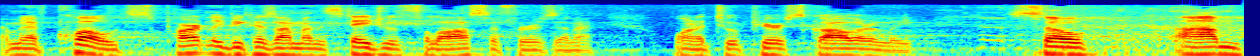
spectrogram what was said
I'm going to have quotes, partly because I'm on the stage with philosophers and I wanted to appear scholarly. So, um,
